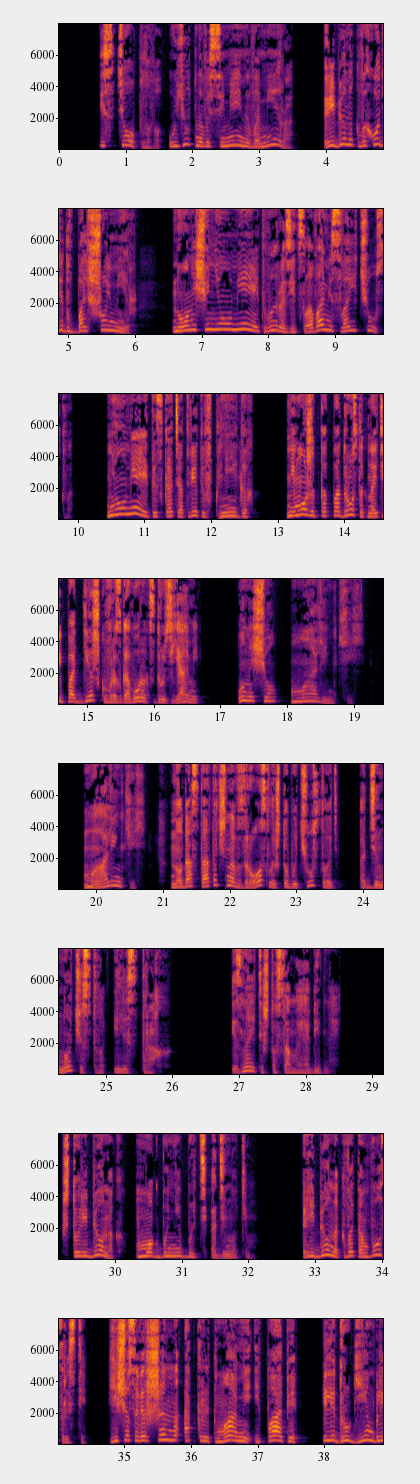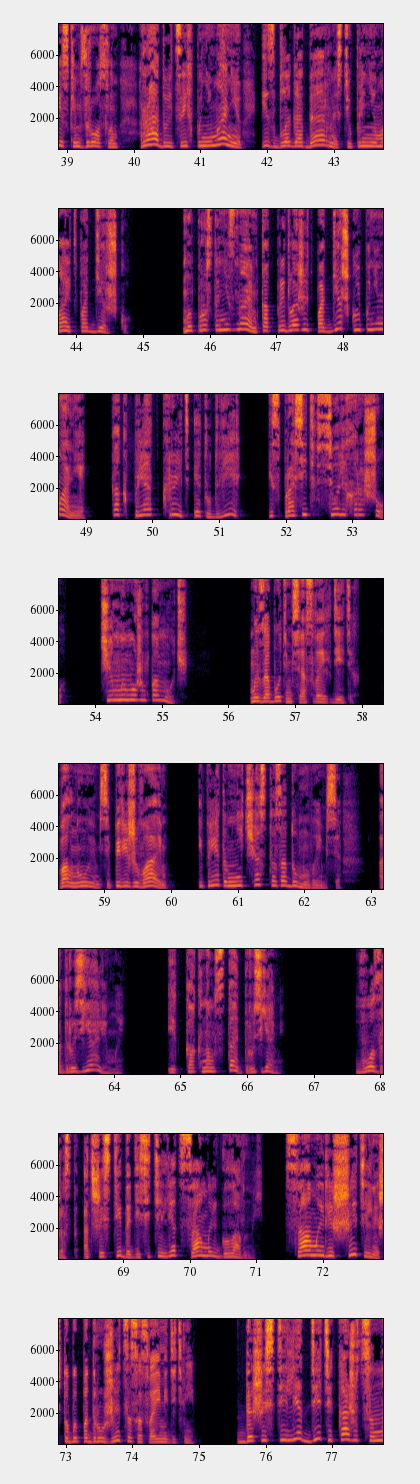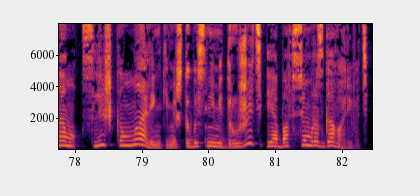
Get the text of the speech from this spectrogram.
Из теплого, уютного семейного мира ребенок выходит в большой мир, но он еще не умеет выразить словами свои чувства, не умеет искать ответы в книгах, не может как подросток найти поддержку в разговорах с друзьями. Он еще маленький. Маленький, но достаточно взрослый, чтобы чувствовать одиночество или страх. И знаете, что самое обидное? Что ребенок мог бы не быть одиноким. Ребенок в этом возрасте еще совершенно открыт маме и папе или другим близким взрослым, радуется их пониманию и с благодарностью принимает поддержку. Мы просто не знаем, как предложить поддержку и понимание, как приоткрыть эту дверь и спросить, все ли хорошо, чем мы можем помочь. Мы заботимся о своих детях, волнуемся, переживаем, и при этом не часто задумываемся, а друзья ли мы и как нам стать друзьями. Возраст от 6 до 10 лет самый главный, самый решительный, чтобы подружиться со своими детьми. До шести лет дети кажутся нам слишком маленькими, чтобы с ними дружить и обо всем разговаривать.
